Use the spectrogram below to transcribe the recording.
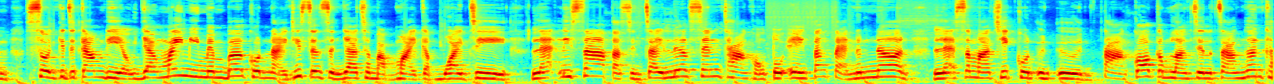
น ส่วนกิจกรรมเดี่ยวยังไม่มีเมมเบอร์คนไหนที่เซ็นสัญญาฉบับใหม่กับ YG และลิซ่าตัดสินใจเลือกเส้นทางของตัวเองตั้งแต่เนิ่นๆ และสมาชิกคนอื่นๆ ต่างก็กำลังเจรจาเงื่อนไข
